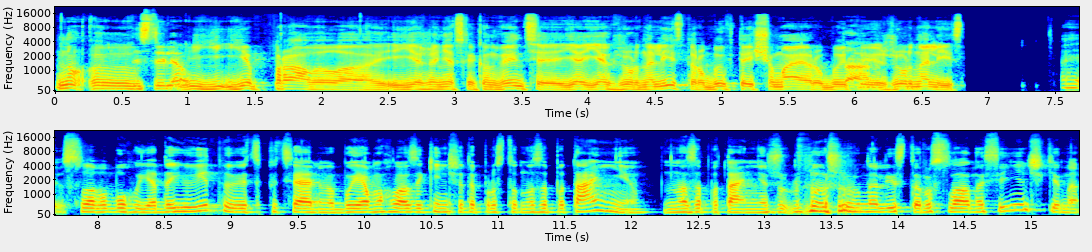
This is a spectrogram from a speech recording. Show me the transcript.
Ну, е, Ти стріляв? Є правила, є Женевська конвенція. Я як журналіст робив те, що має робити Так. журналіст. Е, Слава Богу, я даю відповідь спеціально, бо я могла закінчити просто на запитанні, на запитання жур- журналіста Руслана Сінічкіна,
